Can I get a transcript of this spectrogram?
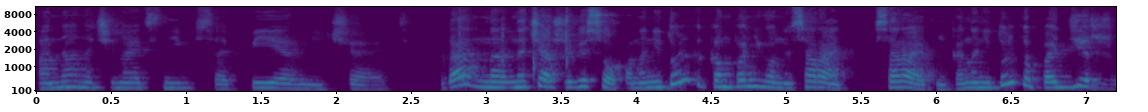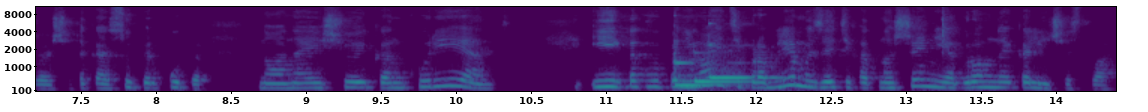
она начинает с ним соперничать. Да, на, на чаше весов она не только компаньон и сорат, соратник, она не только поддерживающая, такая супер-пупер, но она еще и конкурент. И, как вы понимаете, проблем из этих отношений огромное количество.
